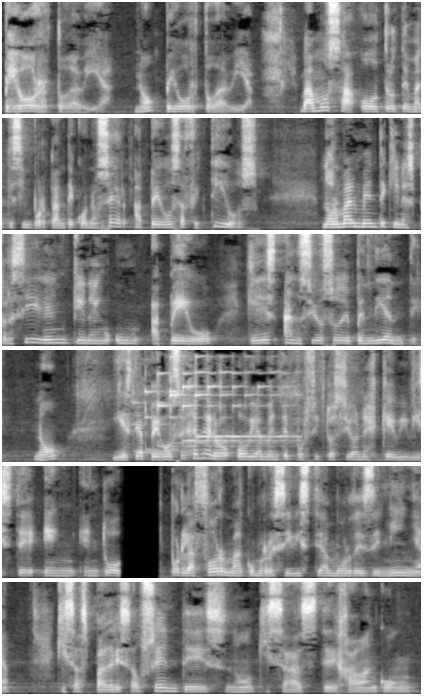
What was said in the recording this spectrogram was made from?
peor todavía. ¿No? Peor todavía. Vamos a otro tema que es importante conocer, apegos afectivos. Normalmente quienes persiguen tienen un apego que es ansioso dependiente, ¿no? Y este apego se generó obviamente por situaciones que viviste en, en tu hogar, por la forma como recibiste amor desde niña, quizás padres ausentes, ¿no? Quizás te dejaban con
